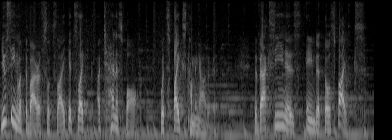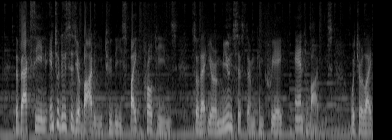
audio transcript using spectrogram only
You've seen what the virus looks like. It's like a tennis ball with spikes coming out of it. The vaccine is aimed at those spikes. The vaccine introduces your body to the spike proteins so that your immune system can create antibodies, which are like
